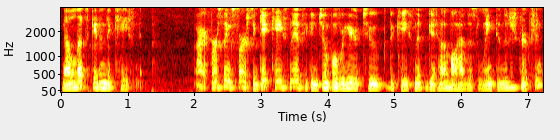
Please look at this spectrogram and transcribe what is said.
Now let's get into KSnip. All right, first things first, to get KSnip, you can jump over here to the KSnip GitHub. I'll have this linked in the description.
